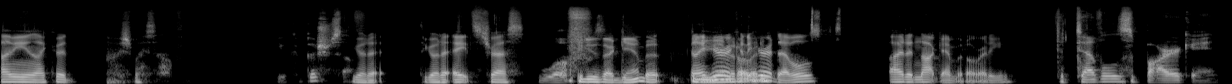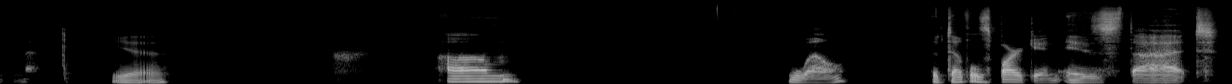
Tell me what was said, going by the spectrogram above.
I mean, I could push myself You could push yourself. You go to to go to eight stress. Woof. Could use that gambit. Can Did I hear? gambit Can I hear a devils? I did not gambit already. the devil's bargain. Yeah. Um. Well, the devil's bargain is that.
